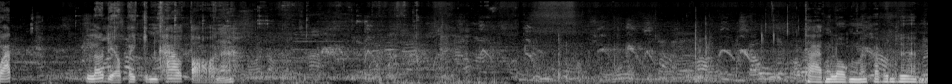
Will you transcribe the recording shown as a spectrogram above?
วัด แล้วเดี๋ยวไปกินข้าวต่อนะ ทางลงนะครับเพื่อนๆ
